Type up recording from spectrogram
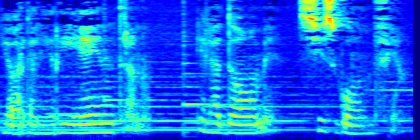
gli organi rientrano e l'addome si sgonfia.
